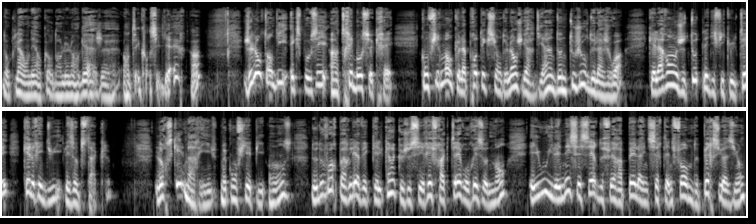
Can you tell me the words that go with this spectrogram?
donc là on est encore dans le langage euh, antéconciliaire, hein, je l'entendis exposer un très beau secret, confirmant que la protection de l'ange gardien donne toujours de la joie, qu'elle arrange toutes les difficultés, qu'elle réduit les obstacles. Lorsqu'il m'arrive, me confiait Pie XI, de devoir parler avec quelqu'un que je sais réfractaire au raisonnement et où il est nécessaire de faire appel à une certaine forme de persuasion,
